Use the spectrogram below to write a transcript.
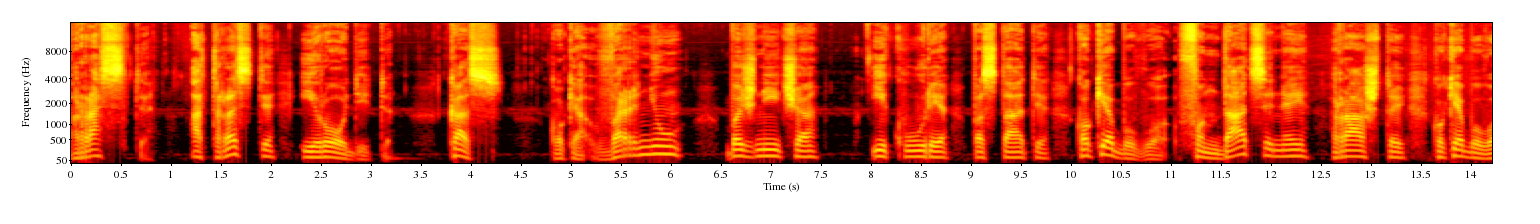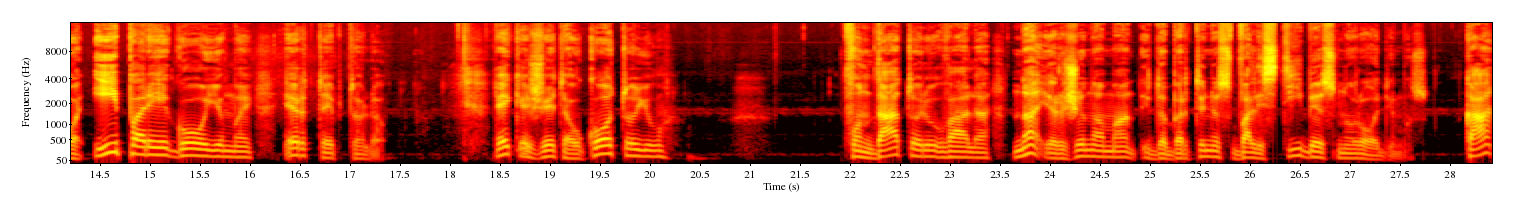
rasti, atrasti, įrodyti, kas kokią varnių bažnyčią įkūrė, pastatė, kokie buvo fundaciniai raštai, kokie buvo įpareigojimai ir taip toliau. Reikia žiūrėti aukotojų, fundatorių valią, na ir žinoma į dabartinius valstybės nurodymus. Ką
